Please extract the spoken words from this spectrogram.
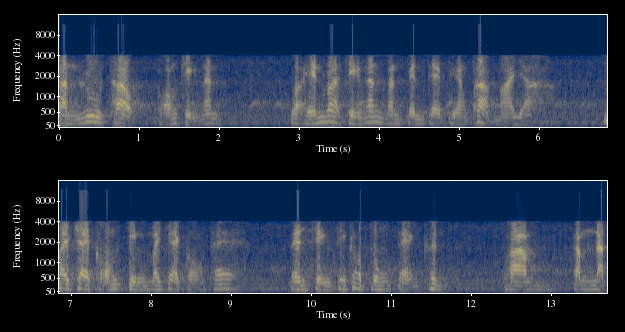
ทันรู้เท่าของสิ่งนั้นว่าเห็นว่าสิ่งนั้นมันเป็นแต่เพียงภาพมายา ไม่ใช่ของจริงไม่ใช่ของแท้ เป็นสิ่งที่เขาปรุงแต่งขึ้น ความ กำหนัด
